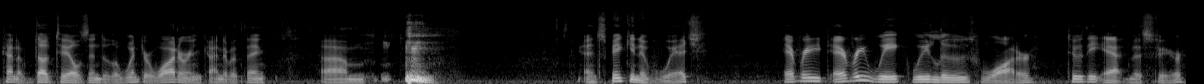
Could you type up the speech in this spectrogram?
kind of dovetails into the winter watering kind of a thing. Um, and speaking of which, every every week we lose water to the atmosphere,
